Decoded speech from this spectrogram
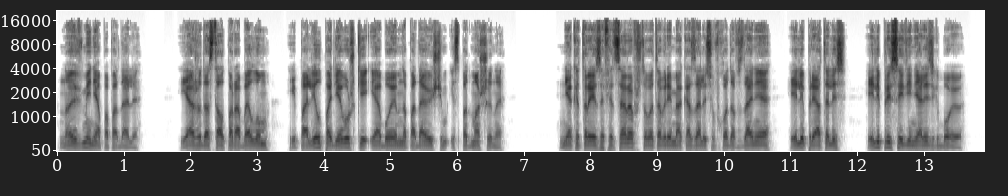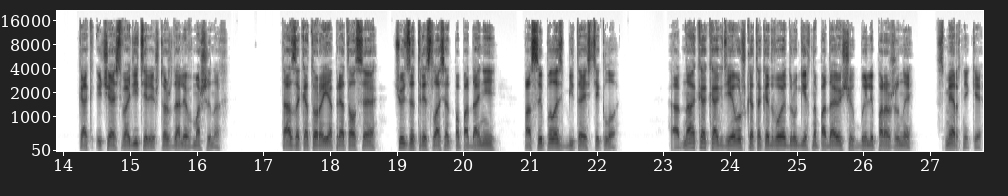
но и в меня попадали. Я же достал парабеллум и полил по девушке и обоим нападающим из-под машины. Некоторые из офицеров, что в это время оказались у входа в здание, или прятались, или присоединялись к бою, как и часть водителей, что ждали в машинах. Та, за которой я прятался, чуть затряслась от попаданий, посыпалось битое стекло. Однако, как девушка, так и двое других нападающих были поражены, смертники.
